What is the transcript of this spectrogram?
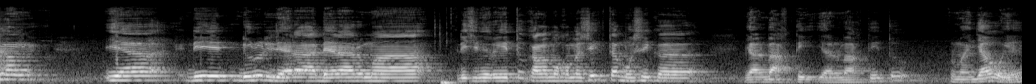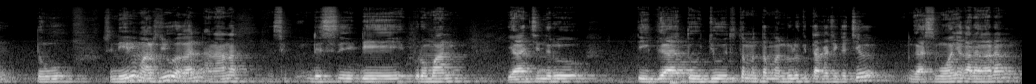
emang ya di dulu di daerah-daerah rumah di sini itu kalau mau ke masjid kita mesti ke Jalan Bakti. Jalan Bakti itu lumayan jauh ya. Tunggu sendiri males juga kan anak-anak. Di, di perumahan Jalan Cinderu 3 7 itu teman-teman dulu kita kecil-kecil nggak semuanya kadang-kadang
